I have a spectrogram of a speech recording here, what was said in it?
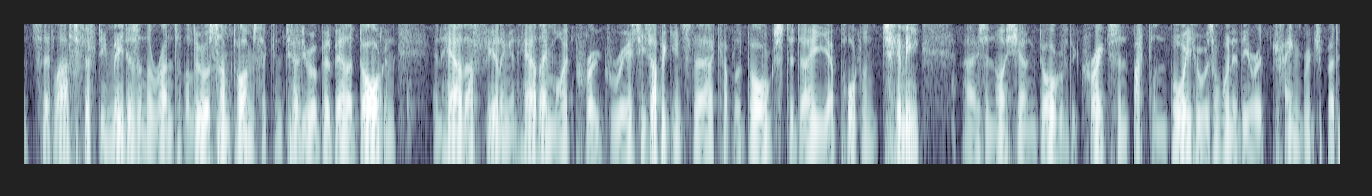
it's that last 50 metres in the run to the lure sometimes that can tell you a bit about a dog and, and how they're feeling and how they might progress. He's up against uh, a couple of dogs today. Uh, Portland Timmy, uh, he's a nice young dog of the Crakes, and Buckland Boy, who was a winner there at Cambridge. But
